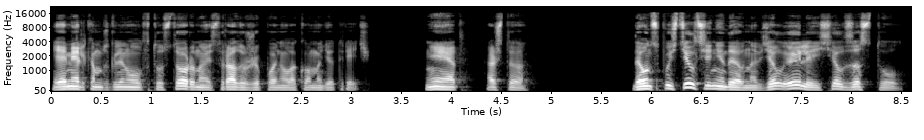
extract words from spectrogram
Я мельком взглянул в ту сторону и сразу же понял, о ком идет речь. «Нет, а что?» Да он спустился недавно, взял Эля и сел за стол.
